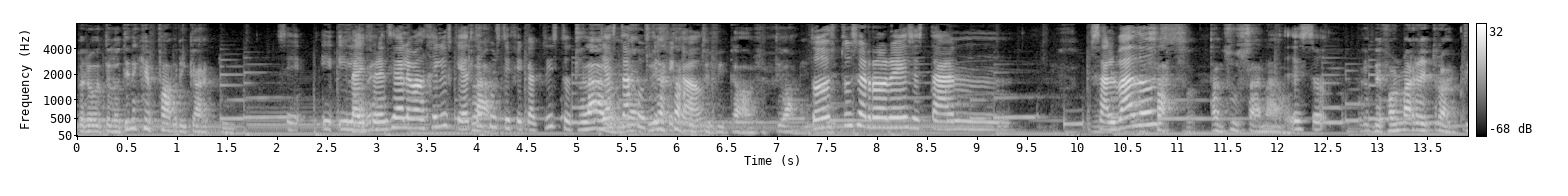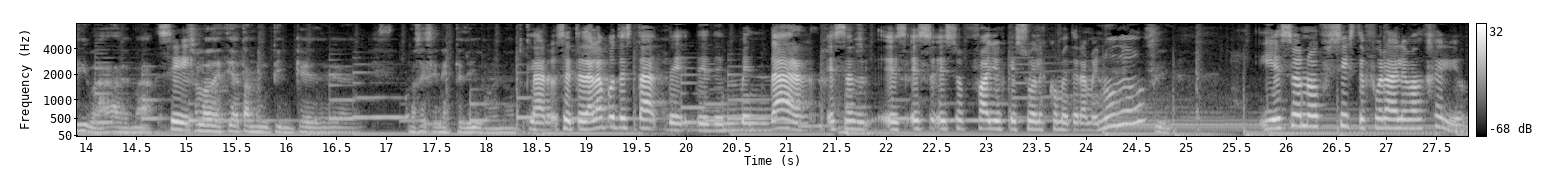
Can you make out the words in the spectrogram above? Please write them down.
pero te lo tienes que fabricar tú. Sí, y, la diferencia del Evangelio es que ya te justifica Cristo, claro, ya está justificado. Ya está justificado, efectivamente. Todos tus errores están salvados. Exacto, están subsanados. Eso. De forma retroactiva, además. Sí. Eso lo decía también Tim, que no sé si en este libro en otro. Claro, se te da la potestad de, enmendar esos, esos fallos que sueles cometer a menudo. Sí. Y eso no existe fuera del Evangelio.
